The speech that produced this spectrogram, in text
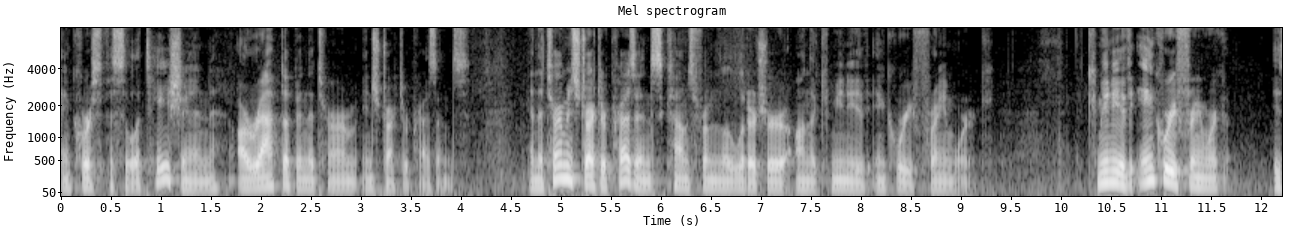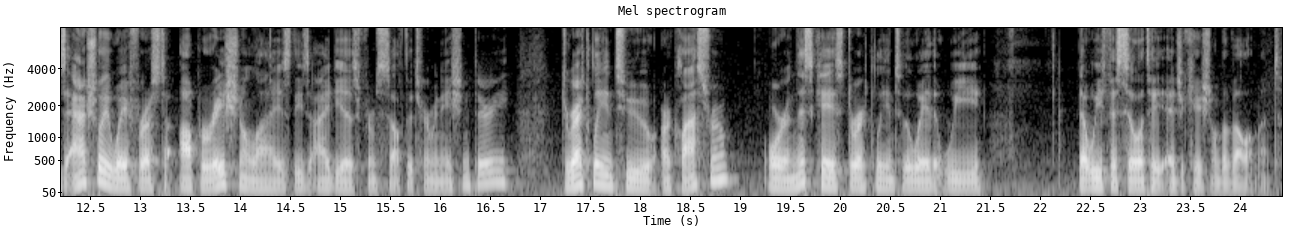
and course facilitation, are wrapped up in the term instructor presence. And the term instructor presence comes from the literature on the community of inquiry framework. The community of inquiry framework is actually a way for us to operationalize these ideas from self-determination theory directly into our classroom, or in this case, directly into the way that we, that we facilitate educational development.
